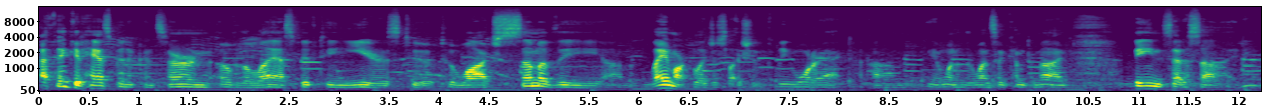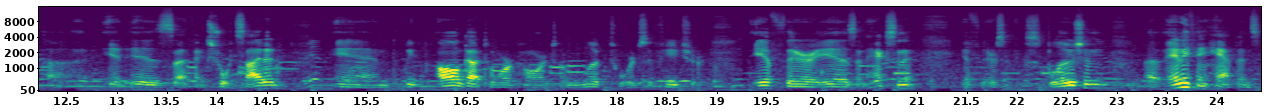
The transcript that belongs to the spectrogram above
I think it has been a concern over the last 15 years to, to watch some of the um, landmark legislation, Clean Water Act, um, you know, one of the ones that come to mind, being set aside. Uh, it is, I think, short-sighted, and we've all got to work hard to look towards the future. If there is an accident, if there's an explosion, uh, anything happens,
